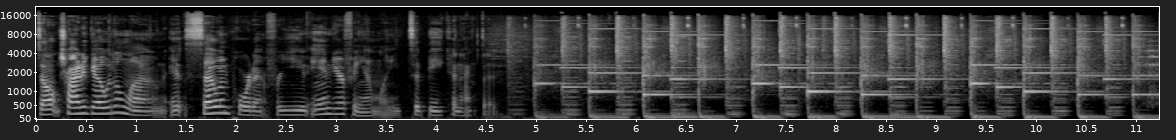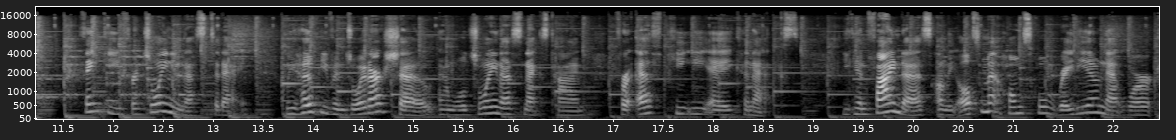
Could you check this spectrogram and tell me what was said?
Don't try to go it alone. It's so important for you and your family to be connected. Thank you for joining us today. We hope you've enjoyed our show and will join us next time for FPEA Connects. You can find us on the Ultimate Homeschool Radio Network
